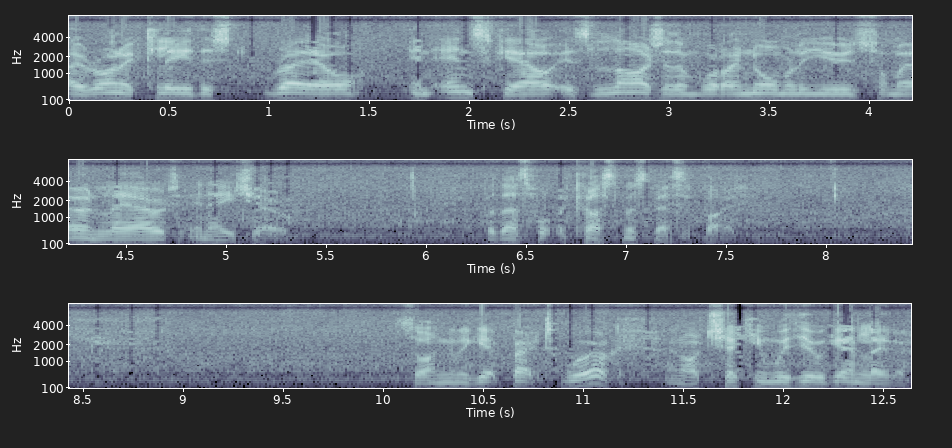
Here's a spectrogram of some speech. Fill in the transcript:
Ironically this rail in N scale is larger than what I normally use for my own layout in HO but that's what the customer specified. So I'm going to get back to work and I'll check in with you again later.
